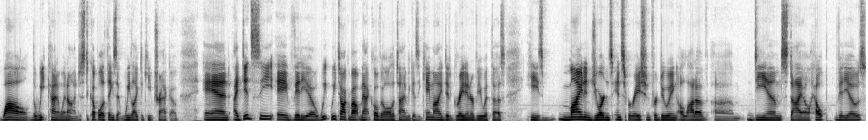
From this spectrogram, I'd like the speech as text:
while the week kind of went on. Just a couple of things that we like to keep track of. And I did see a video. We, we talk about Matt Colville all the time because he came on, he did a great interview with us. He's mine and Jordan's inspiration for doing a lot of um, DM style help videos.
